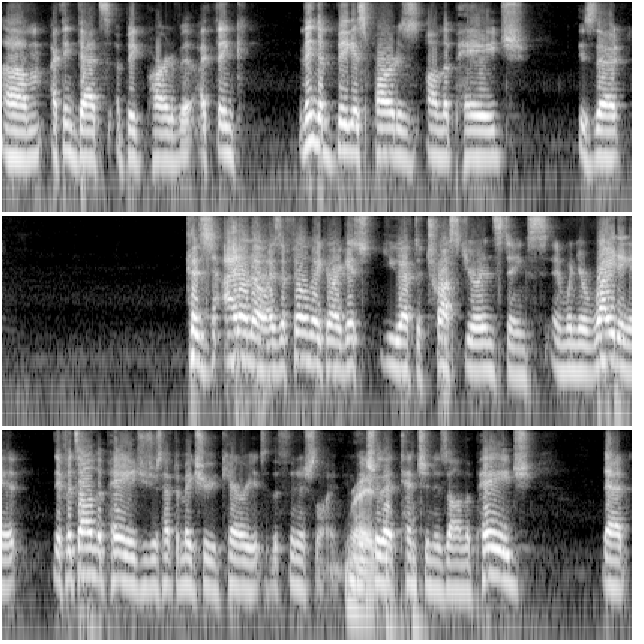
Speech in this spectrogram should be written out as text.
Um, I think that's a big part of it. I think I think the biggest part is on the page, is that because I don't know, as a filmmaker, I guess you have to trust your instincts, and when you're writing it, if it's on the page, you just have to make sure you carry it to the finish line. Right. Make sure that tension is on the page, that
